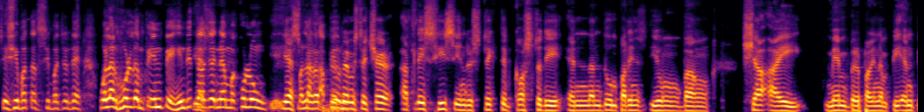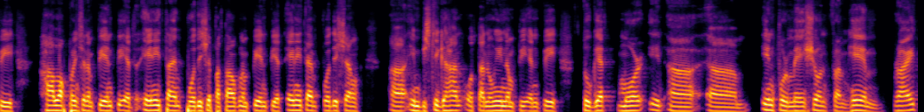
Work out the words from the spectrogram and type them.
Sisibat at sibat yun. Dahil Walang hold ang PNP, hindi Yes. talaga niya makulong. Yes, pero, Malakap pero, yun. Mr. Chair, at least he's in restrictive custody and nandun pa rin yung bang siya ay member pa rin ng PNP, hawak pa rin siya ng PNP at anytime pwede siya patawag ng PNP at anytime pwede siyang ah, imbestigahan o tanungin ng PNP to get more in, ah, um, information from him, right?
